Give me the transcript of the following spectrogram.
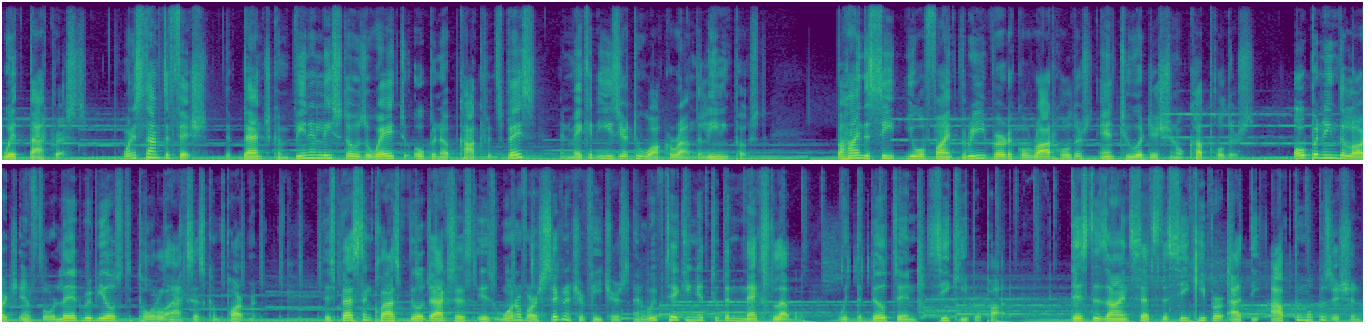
with backrests. When it's time to fish, the bench conveniently stows away to open up cockpit space and make it easier to walk around the leaning post. Behind the seat, you will find three vertical rod holders and two additional cup holders. Opening the large in-floor lid reveals the total access compartment. This best-in-class bilge access is one of our signature features and we've taken it to the next level with the built-in Seakeeper pod. This design sets the Seakeeper at the optimal position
